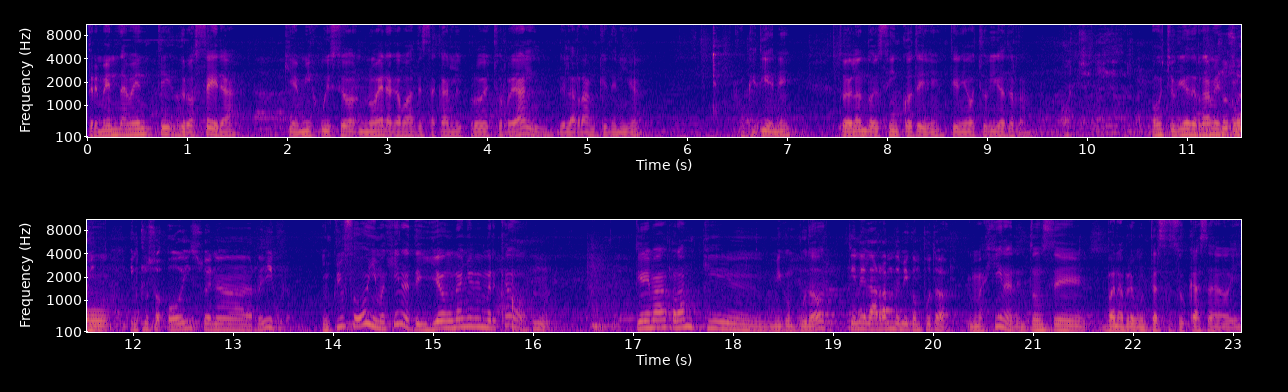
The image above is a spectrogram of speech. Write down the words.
tremendamente grosera, que a mi juicio no era capaz de sacarle el provecho real de la RAM que tenía, o que tiene. Estoy hablando del 5T, ¿eh? tiene 8 GB de RAM. 8 GB de RAM. 8 GB de RAM es Incluso, como... hoy, incluso hoy suena ridículo. Incluso hoy, imagínate, lleva un año en el mercado. Tiene más RAM que mi computador. Tiene la RAM de mi computador. Imagínate, entonces van a preguntarse en su casa, oye,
